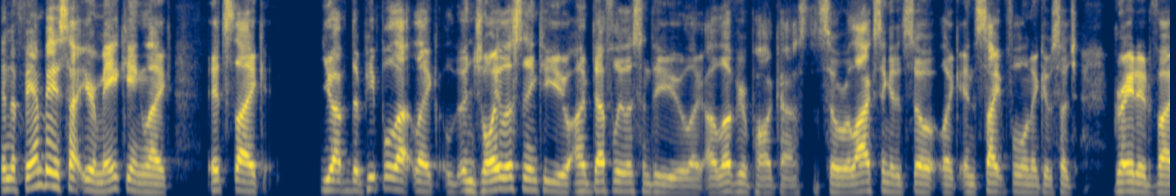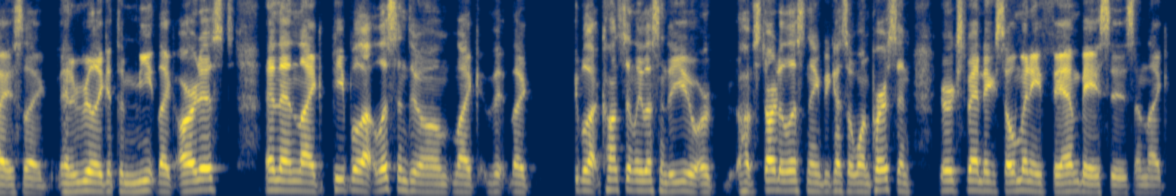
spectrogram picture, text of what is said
And the fan base that you're making, like it's like you have the people that like enjoy listening to you. I've definitely listened to you. Like I love your podcast. It's so relaxing and it's so like insightful and it gives such great advice. Like and you really get to meet like artists and then like people that listen to them, like the, like people that constantly listen to you or have started listening because of one person. You're expanding so many fan bases and like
